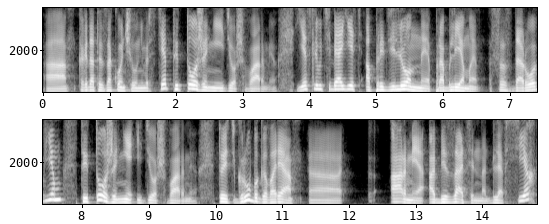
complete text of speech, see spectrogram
а, когда ты закончил университет, ты тоже не идешь в армию. Если у тебя есть определенные проблемы со здоровьем, ты тоже не идешь в армию. То есть, грубо говоря, а, армия обязательно для всех,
